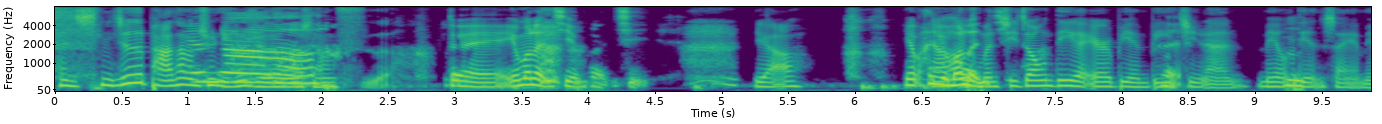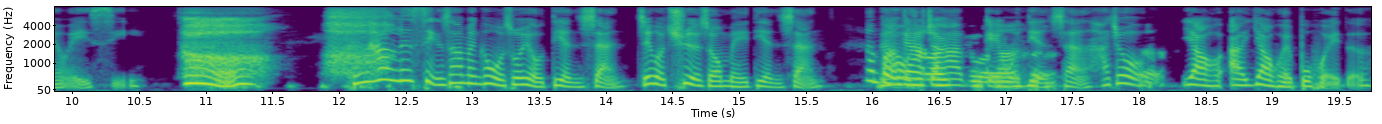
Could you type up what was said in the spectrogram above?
很，你就是爬上去，你就觉得我想死了。对，有没有冷气？有没有冷气？呀 Yeah，有有没有冷气？我们其中第一个 Airbnb 竟然没有电扇，也没有 AC。啊！可是他 listing 上面跟我说有电扇，结果去的时候没电扇。那然后我就叫他给我电扇，他就要啊要回不回的。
